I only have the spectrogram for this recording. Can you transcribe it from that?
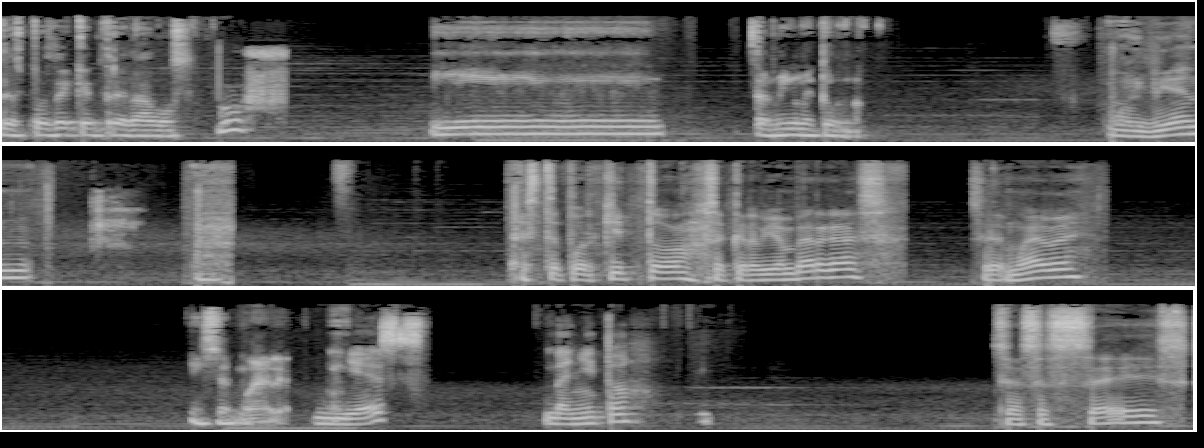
Después de que entre Davos. Y termino mi turno. Muy bien. Este puerquito se quedó bien vergas. Se mueve. Y se mueve. Y es dañito. Se hace seis.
